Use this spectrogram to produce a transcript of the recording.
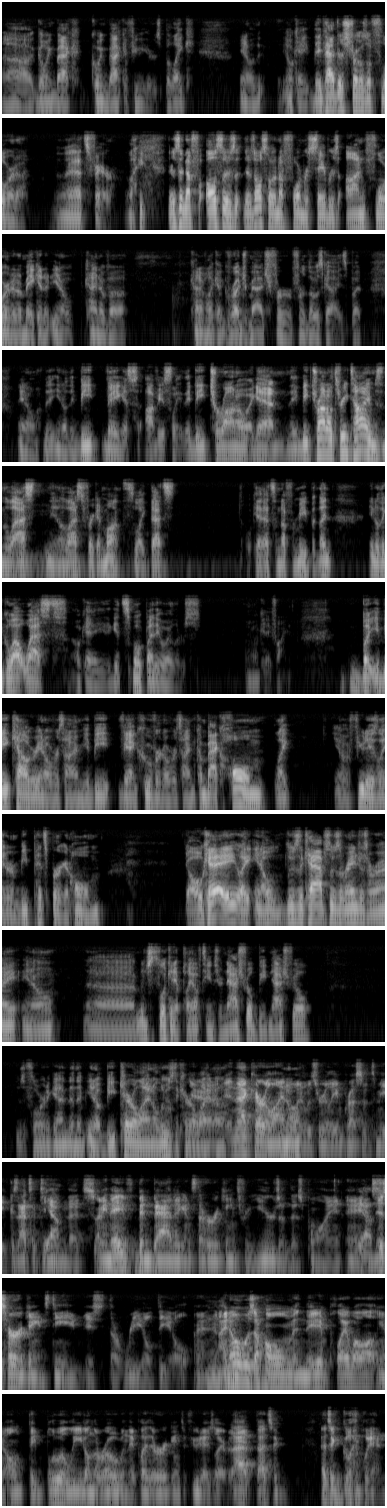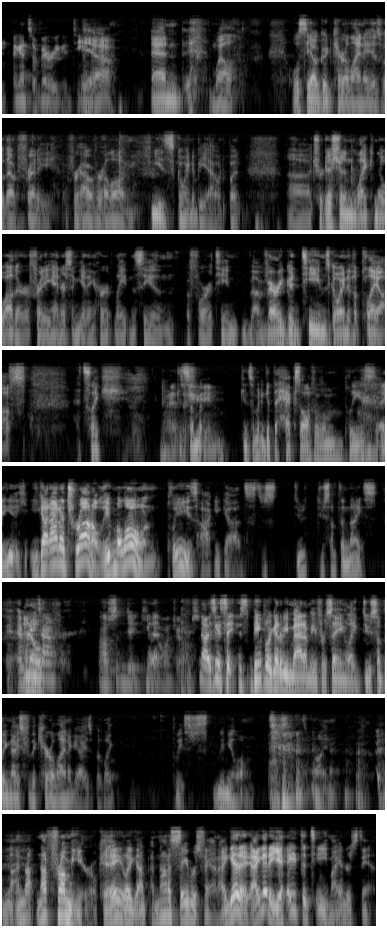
Uh, going back going back a few years, but like you know, okay, they've had their struggles with Florida. That's fair. Like there's enough. Also, there's, there's also enough former Sabres on Florida to make it you know kind of a kind of like a grudge match for for those guys. But you know, they, you know, they beat Vegas. Obviously, they beat Toronto again. They beat Toronto three times in the last you know last freaking month. So like that's okay. That's enough for me. But then you know they go out west. Okay, they get smoked by the Oilers. Okay, fine. But you beat Calgary in overtime. You beat Vancouver in overtime. Come back home like you know a few days later and beat Pittsburgh at home. Okay, like you know, lose the Caps, lose the Rangers. All right, you know. Uh, I'm just looking at playoff teams here. Nashville beat Nashville lose to Florida again. Then they, you know, beat Carolina, lose to Carolina. Yeah, and that Carolina win was really impressive to me because that's a team yeah. that's. I mean, they've been bad against the Hurricanes for years at this point. point, and yes. this Hurricanes team is the real deal. And mm-hmm. I know it was at home, and they didn't play well. You know, they blew a lead on the road when they played the Hurricanes a few days later. That that's a that's a good win against a very good team. Yeah, and well. We'll see how good Carolina is without Freddie for however long he's going to be out. But uh, tradition like no other. Freddie Andersen getting hurt late in the season before a team, a very good team's going to the playoffs. It's like, That's can, somebody, can somebody get the hex off of him, please? Uh, he, he, got out of Toronto. Leave him alone, please, hockey gods. Just do do something nice. Every I know, time. I'll keep going, Joe. No, I was gonna say people are gonna be mad at me for saying like do something nice for the Carolina guys, but like, please just leave me alone. It's, fine. I'm not, I'm not, not from here, okay? Like I'm, I'm not a Sabres fan. I get it. I get it. You hate the team. I understand.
